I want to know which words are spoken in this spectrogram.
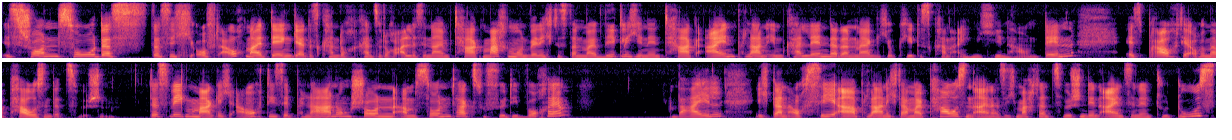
ist schon so, dass, dass ich oft auch mal denke, ja, das kann doch, kannst du doch alles in einem Tag machen. Und wenn ich das dann mal wirklich in den Tag einplan im Kalender, dann merke ich, okay, das kann eigentlich nicht hinhauen. Denn es braucht ja auch immer Pausen dazwischen. Deswegen mag ich auch diese Planung schon am Sonntag so für die Woche weil ich dann auch sehe, ah, plane ich da mal Pausen ein. Also ich mache dann zwischen den einzelnen To-Dos,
